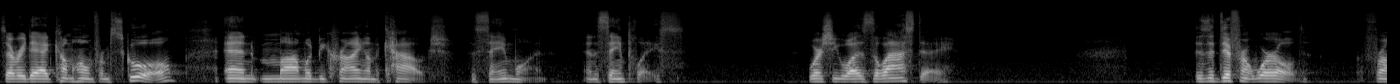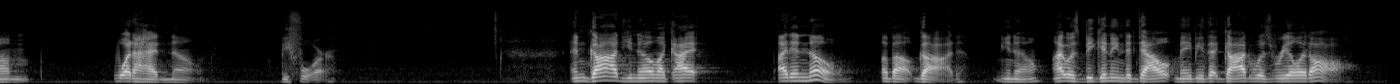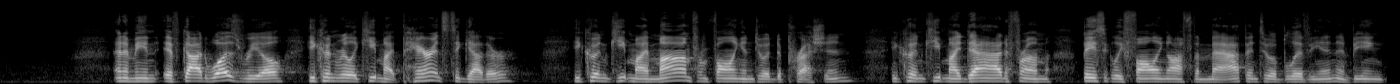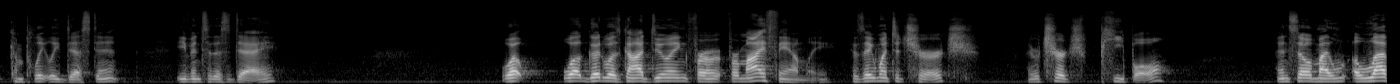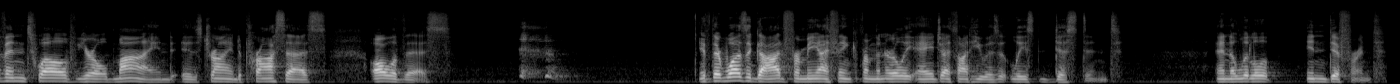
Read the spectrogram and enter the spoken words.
So every day I'd come home from school, and mom would be crying on the couch, the same one, in the same place where she was the last day. Is a different world from what I had known before. And God, you know, like I I didn't know about God, you know. I was beginning to doubt maybe that God was real at all. And I mean, if God was real, he couldn't really keep my parents together. He couldn't keep my mom from falling into a depression. He couldn't keep my dad from basically falling off the map into oblivion and being completely distant, even to this day. What, what good was God doing for, for my family? Because they went to church, they were church people, And so my 11, 12 year old mind is trying to process all of this. If there was a God for me, I think from an early age, I thought he was at least distant and a little indifferent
